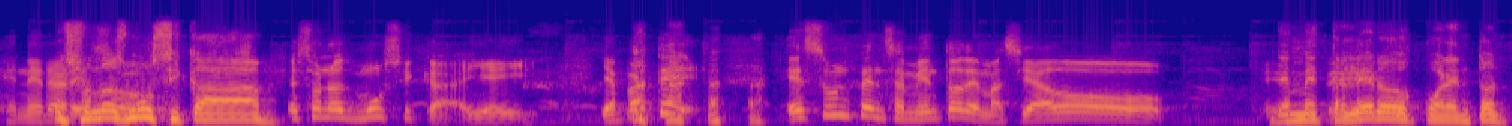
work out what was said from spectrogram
generar eso? Eso no es música. Eso no es música. Y, y aparte, es un pensamiento demasiado... De este, metalero cuarentón.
